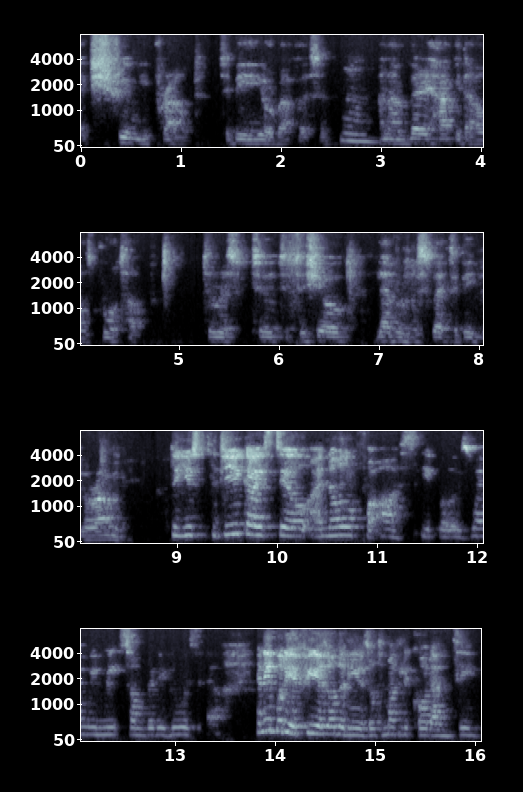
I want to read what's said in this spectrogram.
extremely proud to be a Yoruba person, Mm. and I'm very happy that I was brought up to res- to, to to show level of respect to people around me. Do you do you guys still? I know for us, Igbos, when we meet somebody who is anybody a few years older than you is automatically called auntie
